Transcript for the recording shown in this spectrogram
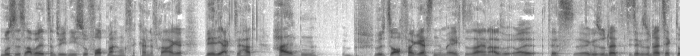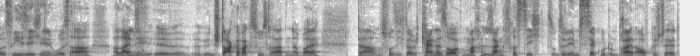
Muss es aber jetzt natürlich nicht sofort machen, ist ja keine Frage. Wer die Aktie hat, halten würde es auch vergessen, um ehrlich zu sein. Also, weil das äh, Gesundheits, dieser Gesundheitssektor ist riesig in den USA, alleine äh, in starke Wachstumsraten dabei. Da muss man sich, glaube ich, keine Sorgen machen. Langfristig, das Unternehmen ist sehr gut und breit aufgestellt.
